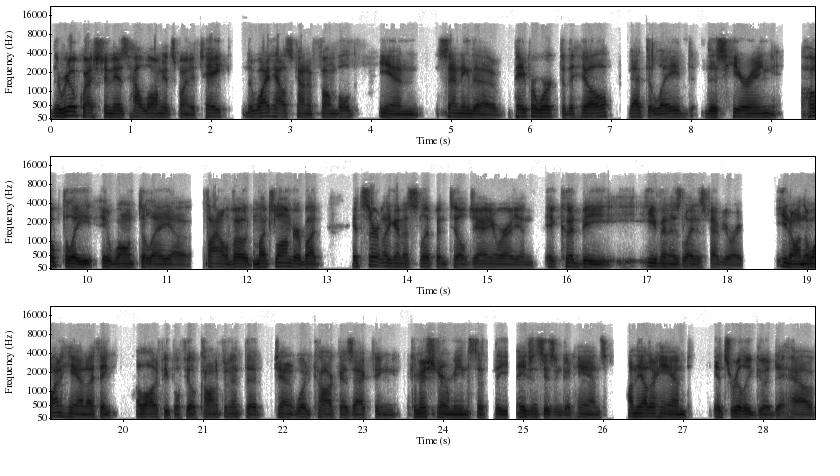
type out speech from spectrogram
The real question is how long it's going to take. The White House kind of fumbled in sending the paperwork to the Hill. That delayed this hearing. Hopefully, it won't delay a final vote much longer, but it's certainly going to slip until January, and it could be even as late as February. You know, on the one hand, I think a lot of people feel confident that Janet Woodcock as acting commissioner means that the agency is in good hands. On the other hand, it's really good to have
